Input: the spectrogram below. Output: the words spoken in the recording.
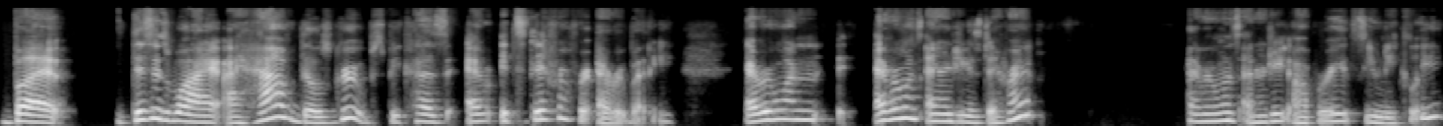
But this is why I have those groups because it's different for everybody everyone everyone's energy is different. Everyone's energy operates uniquely.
